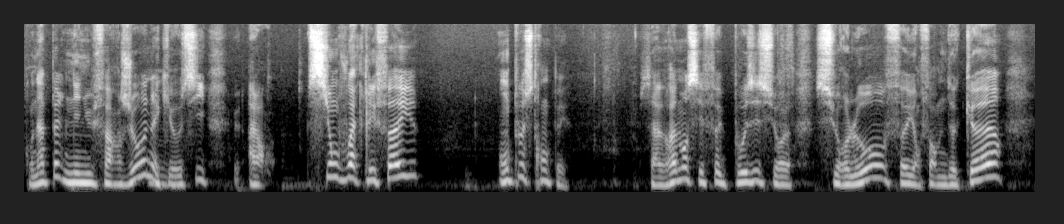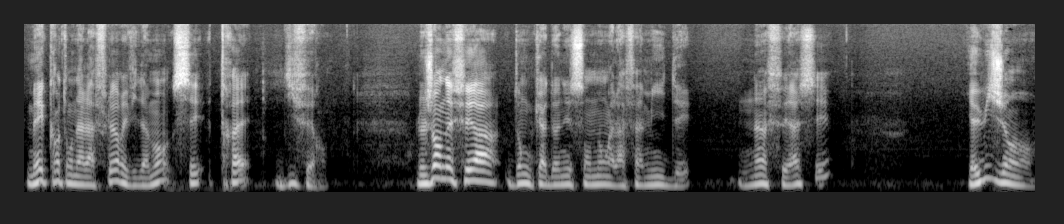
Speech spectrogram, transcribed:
qu'on appelle nénuphar jaune, Mm. et qui est aussi. Alors, si on voit que les feuilles, on peut se tromper. Ça a vraiment ces feuilles posées sur, sur l'eau, feuilles en forme de cœur, mais quand on a la fleur, évidemment, c'est très différent. Le genre Nymphéa, donc, a donné son nom à la famille des Nymphéacées. Il y a huit genres.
